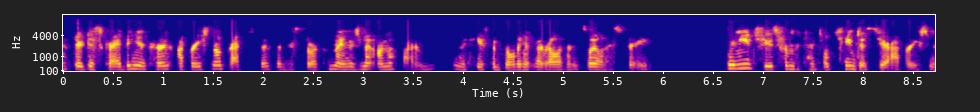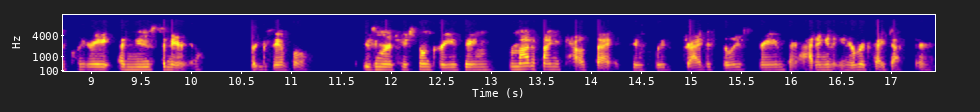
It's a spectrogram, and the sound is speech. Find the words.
After describing your current operational practices and historical management on the farm, in the case of building up the relevant soil history, then you choose from potential changes to your operation to create a new scenario. For example, using rotational grazing or modifying a cow's diet to include dry distillers grains or adding an anaerobic digester.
